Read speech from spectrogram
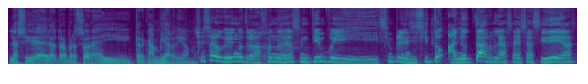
las ideas de la otra persona y intercambiar, digamos. Yo es algo que vengo trabajando desde hace un tiempo y siempre necesito anotarlas a esas ideas.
